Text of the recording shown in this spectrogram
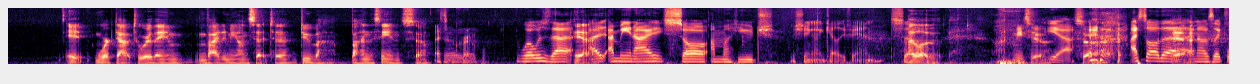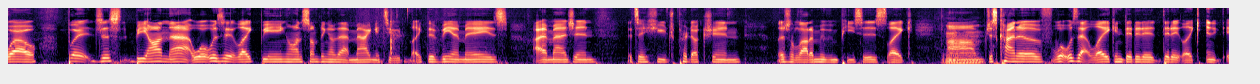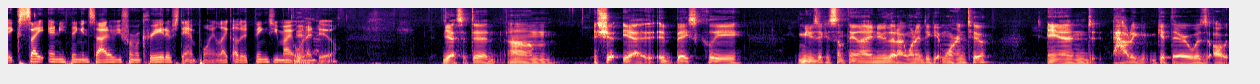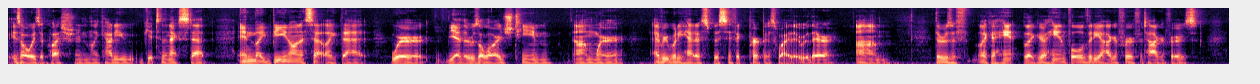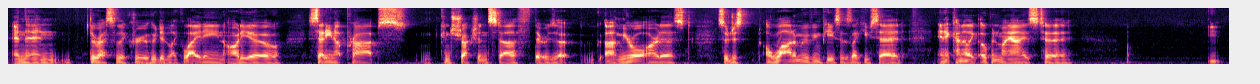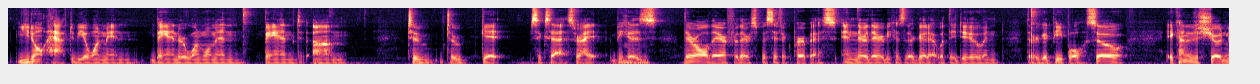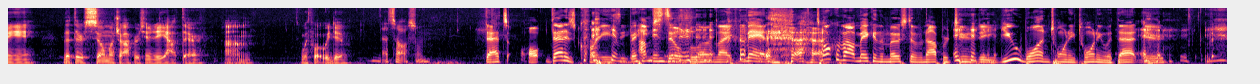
it worked out to where they in- invited me on set to do beh- behind the scenes. So That's incredible. What was that? Yeah. I, I mean, I saw. I'm a huge Machine Gun Kelly fan. So I love it. Me too. Yeah. So I saw that Yeah. and I was like, wow. But just beyond that, what was it like being on something of that magnitude? Like the VMAs, I imagine it's a huge production. There's a lot of moving pieces. Like, um, Mhm. just kind of what was that like? And did it did it like in- excite anything inside of you from a creative standpoint? Like other things you might want to do? Yes, it did. Um, it should, yeah, it basically, music is something that I knew that I wanted to get more into, and how to get there was is always a question. Like, how do you get to the next step? And like being on a set like that, where yeah, there was a large team um, where everybody had a specific purpose why they were there. Um, there was a like a hand, like a handful of videographer photographers and then the rest of the crew who did like lighting audio setting up props construction stuff. There was a, a mural artist. So just a lot of moving pieces like you said. And it kind of like opened my eyes to you, you don't have to be a one man band or one woman band um, to to get success, right? Because they're all there for their specific purpose, and they're there because they're good at what they do and they're good people. So it kind of just showed me that there's so much opportunity out there um, with what we do. That's awesome. That's all. That is crazy. I'm still blown. Like, man, talk about making the most of an opportunity. You won 2020 with that, dude.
